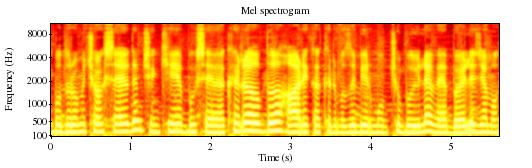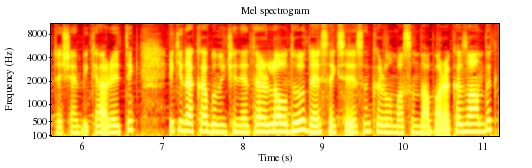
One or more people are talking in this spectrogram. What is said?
Bu durumu çok sevdim çünkü bu seviye kırıldı. Harika kırmızı bir mum çubuğuyla ve böylece muhteşem bir kar ettik. 2 dakika bunun için yeterli oldu. Destek seviyesinin kırılmasında para kazandık.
